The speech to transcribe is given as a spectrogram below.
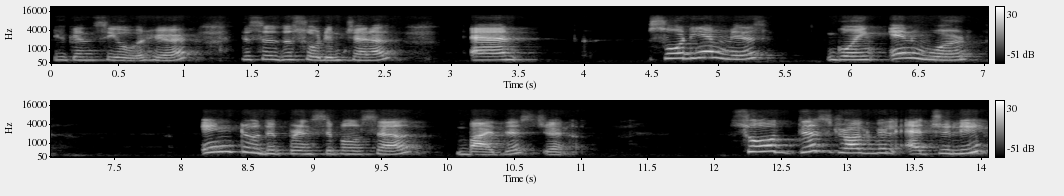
You can see over here, this is the sodium channel and sodium is going inward into the principal cell by this channel. So this drug will actually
